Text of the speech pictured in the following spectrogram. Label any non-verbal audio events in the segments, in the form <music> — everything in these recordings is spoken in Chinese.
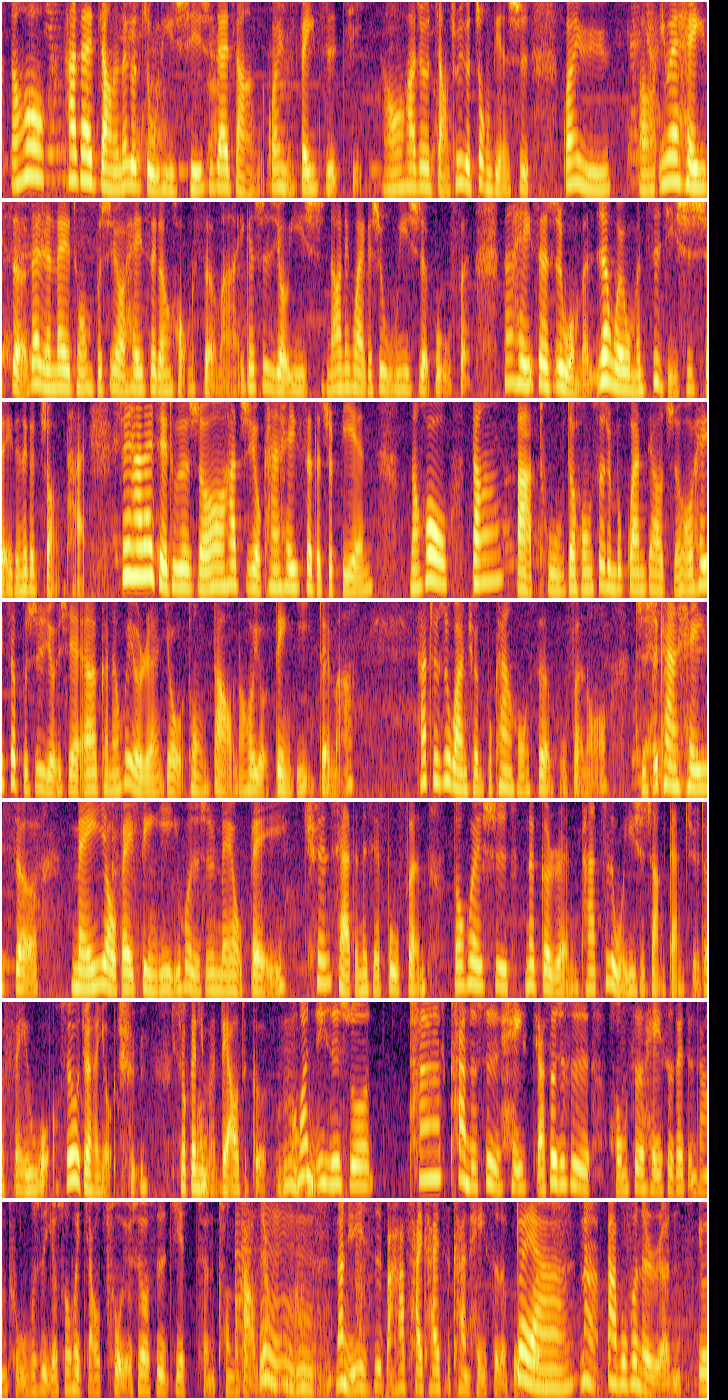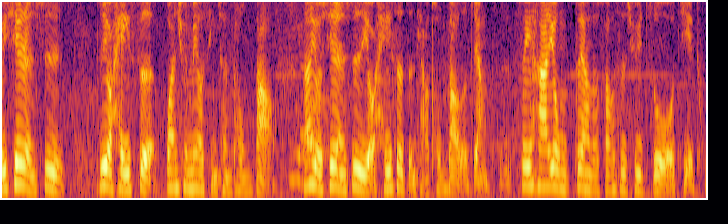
然后他在讲的那个主题其实是在讲关于非自己，然后他就讲出一个重点是关于。呃，因为黑色在人类图不是有黑色跟红色嘛？一个是有意识，然后另外一个是无意识的部分。那黑色是我们认为我们自己是谁的那个状态，所以他在解图的时候，他只有看黑色的这边。然后当把图的红色全部关掉之后，黑色不是有一些呃，可能会有人有通道，然后有定义，对吗？他就是完全不看红色的部分哦，只是看黑色。没有被定义，或者是没有被圈起来的那些部分，都会是那个人他自我意识上感觉的非我，所以我觉得很有趣，就跟你们聊这个。我问、哦嗯、你的意思是说，他看的是黑，假设就是红色、黑色在整张图，不是有时候会交错，有时候是接成通道这样子嘛？嗯嗯、那你的意思是把它拆开，只看黑色的部分？对啊。那大部分的人，有一些人是只有黑色，完全没有形成通道。然后有些人是有黑色整条通道的这样子，所以他用这样的方式去做截图。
